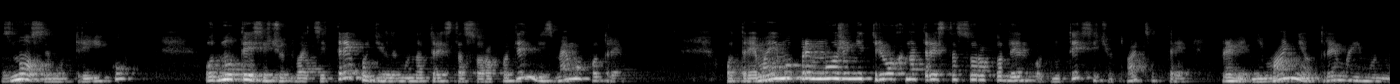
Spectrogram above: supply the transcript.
зносимо трійку. 1023 поділимо на 341, візьмемо по 3. Отримаємо при множенні 3 на 341 1023. При відніманні отримаємо 0.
